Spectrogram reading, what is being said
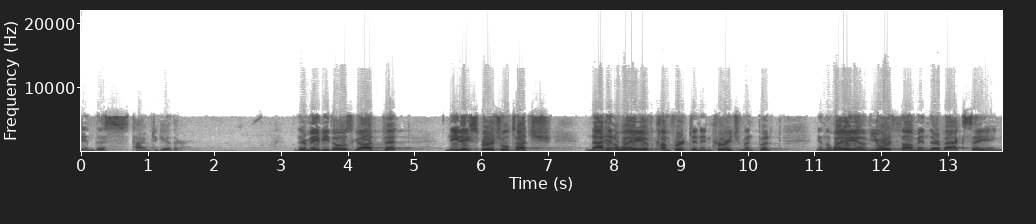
in this time together. There may be those, God, that need a spiritual touch, not in a way of comfort and encouragement, but in the way of your thumb in their back saying,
